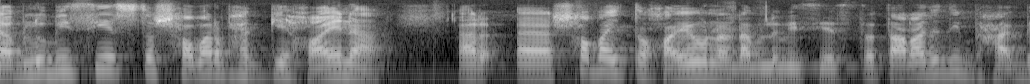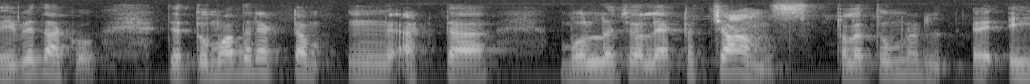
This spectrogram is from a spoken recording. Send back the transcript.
ডাব্লিউবিসিএস তো সবার ভাগ্যে হয় না। আর সবাই তো হয়ও না ডাব্লিউবিসিএস তো তারা যদি ভেবে থাকো যে তোমাদের একটা একটা বললে চলে একটা চান্স তাহলে তোমরা এই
